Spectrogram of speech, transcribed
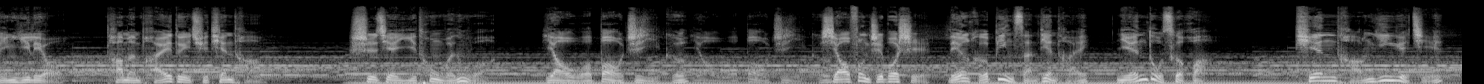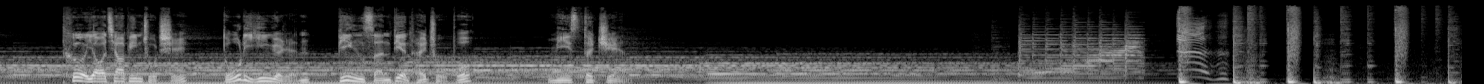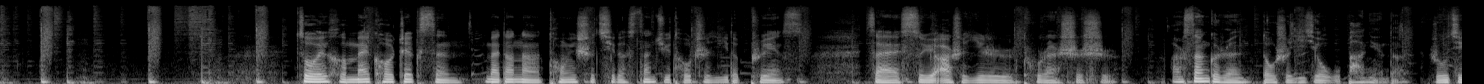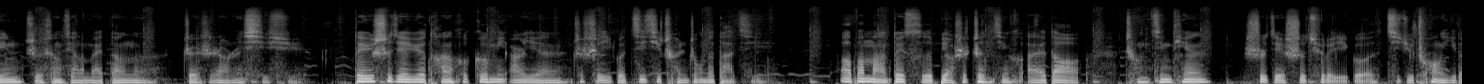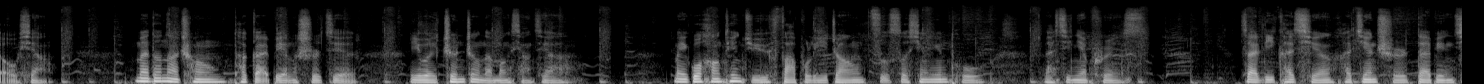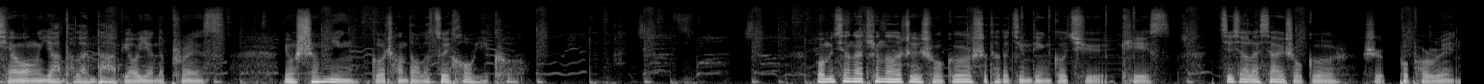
零一六，他们排队去天堂，世界以痛吻我，要我报之以歌。要我报之以歌。小凤直播室联合病散电台年度策划，天堂音乐节，特邀嘉宾主持，独立音乐人，病散电台主播，Mr. Jam。作为和 Michael Jackson、麦当娜同一时期的三巨头之一的 Prince，在四月二十一日突然逝世，而三个人都是一九五八年的，如今只剩下了麦当娜，真是让人唏嘘。对于世界乐坛和歌迷而言，这是一个极其沉重的打击。奥巴马对此表示震惊和哀悼，称今天世界失去了一个极具创意的偶像。麦当娜称，他改变了世界，一位真正的梦想家。美国航天局发布了一张紫色星云图来纪念 prince 在离开前还坚持带病前往亚特兰大表演的 prince 用生命歌唱到了最后一刻。我们现在听到的这首歌是他的经典歌曲 kiss 接下来下一首歌是 purple rain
